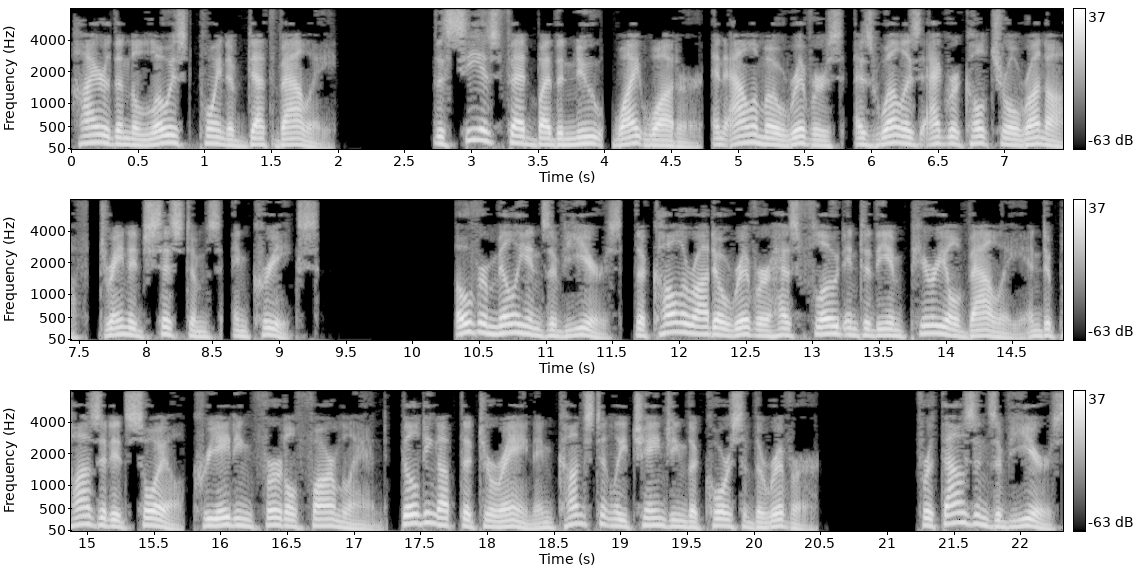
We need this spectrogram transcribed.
higher than the lowest point of Death Valley. The sea is fed by the New, Whitewater, and Alamo rivers, as well as agricultural runoff, drainage systems, and creeks. Over millions of years, the Colorado River has flowed into the Imperial Valley and deposited soil creating fertile farmland, building up the terrain and constantly changing the course of the river. For thousands of years,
